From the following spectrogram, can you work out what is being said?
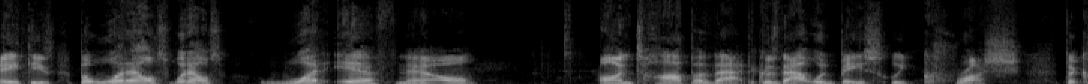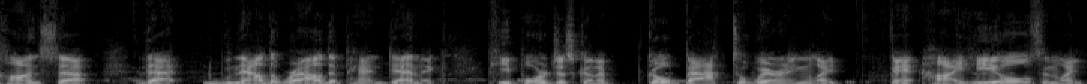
atheist. But what else? What else? What if now on top of that because that would basically crush the concept that now that we're out of the pandemic, people are just going to go back to wearing like high heels and like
